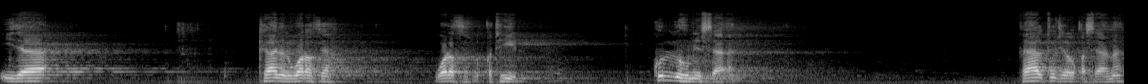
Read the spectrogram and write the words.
إذا كان الورثة ورثة القتيل كلهم نساء. فهل تجرى القسامة؟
